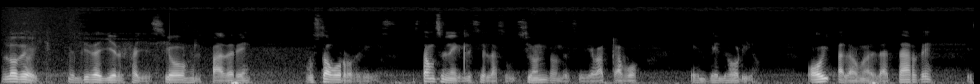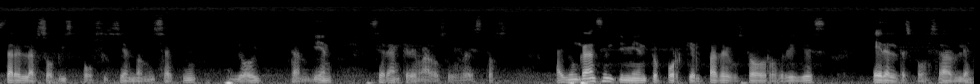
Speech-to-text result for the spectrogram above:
Lo de hoy, el día de ayer falleció el padre Gustavo Rodríguez. Estamos en la iglesia de la Asunción donde se lleva a cabo el velorio. Hoy a la una de la tarde estará el arzobispo oficiando misa aquí y hoy también serán cremados sus restos. Hay un gran sentimiento porque el padre Gustavo Rodríguez era el responsable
